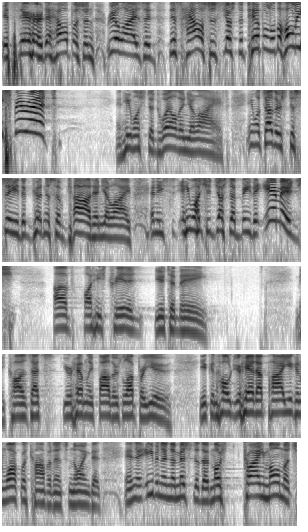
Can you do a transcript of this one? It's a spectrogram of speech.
It's there to help us and realize that this house is just the temple of the Holy Spirit. And He wants to dwell in your life. He wants others to see the goodness of God in your life. And He, he wants you just to be the image of what He's created you to be. Because that's your Heavenly Father's love for you. You can hold your head up high. You can walk with confidence, knowing that, and even in the midst of the most trying moments,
